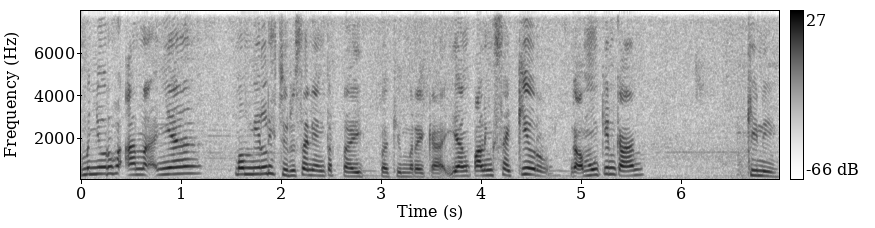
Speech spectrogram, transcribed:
menyuruh anaknya memilih jurusan yang terbaik bagi mereka yang paling secure. Nggak mungkin kan? Gini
